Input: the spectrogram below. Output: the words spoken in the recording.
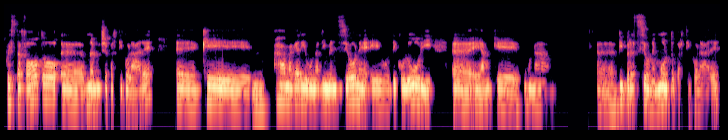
questa foto eh, una luce particolare eh, che ha magari una dimensione e dei colori eh, e anche una eh, vibrazione molto particolare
